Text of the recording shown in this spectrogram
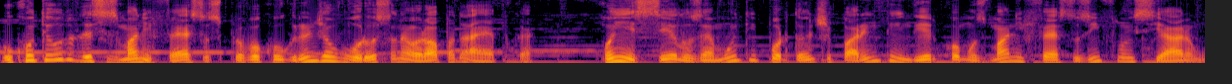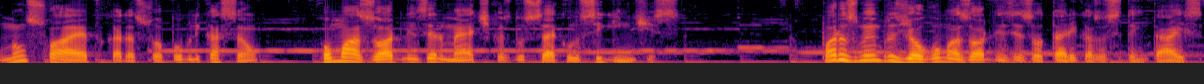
O conteúdo desses manifestos provocou grande alvoroço na Europa da época. Conhecê-los é muito importante para entender como os manifestos influenciaram não só a época da sua publicação, como as ordens herméticas dos séculos seguintes. Para os membros de algumas ordens esotéricas ocidentais,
